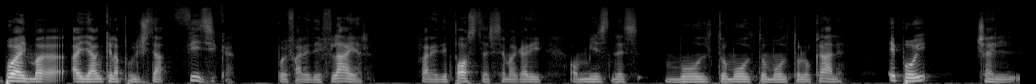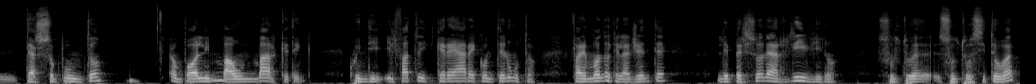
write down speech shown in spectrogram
poi hai anche la pubblicità fisica. Puoi fare dei flyer, fare dei poster se magari ho un business molto molto molto locale. E poi c'è il terzo punto, è un po' l'inbound marketing, quindi il fatto di creare contenuto, fare in modo che la gente, le persone arrivino sul tuo, sul tuo sito web,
